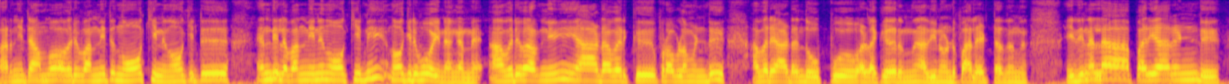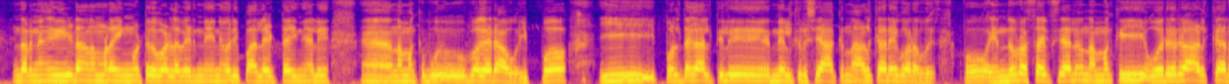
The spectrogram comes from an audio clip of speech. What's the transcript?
പറഞ്ഞിട്ടാകുമ്പോൾ അവർ വന്നിട്ട് നോക്കിനി. നോക്കിയിട്ട് എന്തില്ല വന്നിന് നോക്കിന് നോക്കിയിട്ട് പോയിന് അങ്ങനെ. അവർ പറഞ്ഞ് ആടെ അവർക്ക് പ്രോബ്ലം ഉണ്ട്. അവർ ആടെ എന്തോ ഉപ്പ് വെള്ളം കയറുന്നു അതിനോണ്ട് പല ഇട്ടതെന്ന്. ഇതിനെല്ലാം പരിഹാരം ഉണ്ട്. എന്താ പറഞ്ഞാൽ ഈട നമ്മളെ ഇങ്ങോട്ട് വെള്ളം വരുന്നതിന് ഒരു പല ഇട്ട് കഴിഞ്ഞാൽ നമുക്ക് ഉപകാരമാവും ഇപ്പോൾ ഈ ഇപ്പോഴത്തെ കാലത്തിൽ നെൽകൃഷി ആക്കുന്ന ആൾക്കാരെ കുറവ്. അപ്പോൾ എന്ത് പ്രോത്സാഹിപ്പിച്ചാലും നമുക്ക് ഈ ഓരോരോ ആൾക്കാർ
